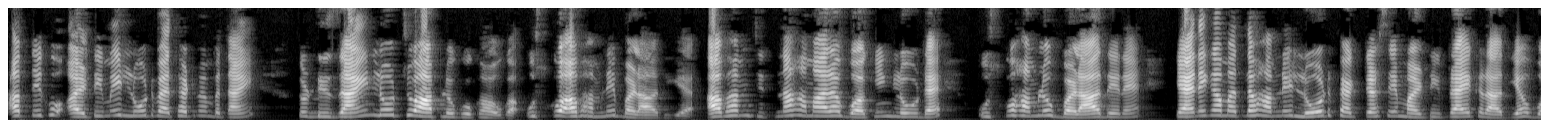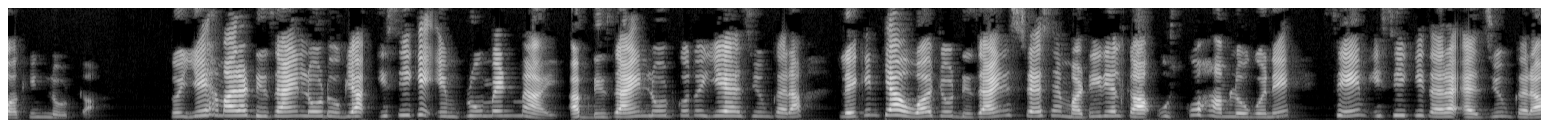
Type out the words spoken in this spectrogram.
अब देखो अल्टीमेट लोड मेथड में बताएँ तो डिज़ाइन लोड जो आप लोगों का होगा, उसको अब हमने बढ़ा दिया है। अब हम जितना हमारा वर्किंग लोड है उसको हम लोग बढ़ा दे रहे हैं। कहने का मतलब हमने लोड फैक्टर से मल्टीप्लाई करा दिया वर्किंग लोड का। तो ये हमारा डिज़ाइन लोड हो गया। इसी के इम्प्रूवमेंट में आई। अब डिज़ाइन लोड को तो ये एज्यूम करा। लेकिन क्या हुआ? जो डिज़ाइन स्ट्रेस है मटेरियल का, उसको हम लोगों ने सेम इसी की तरह एज्यूम करा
